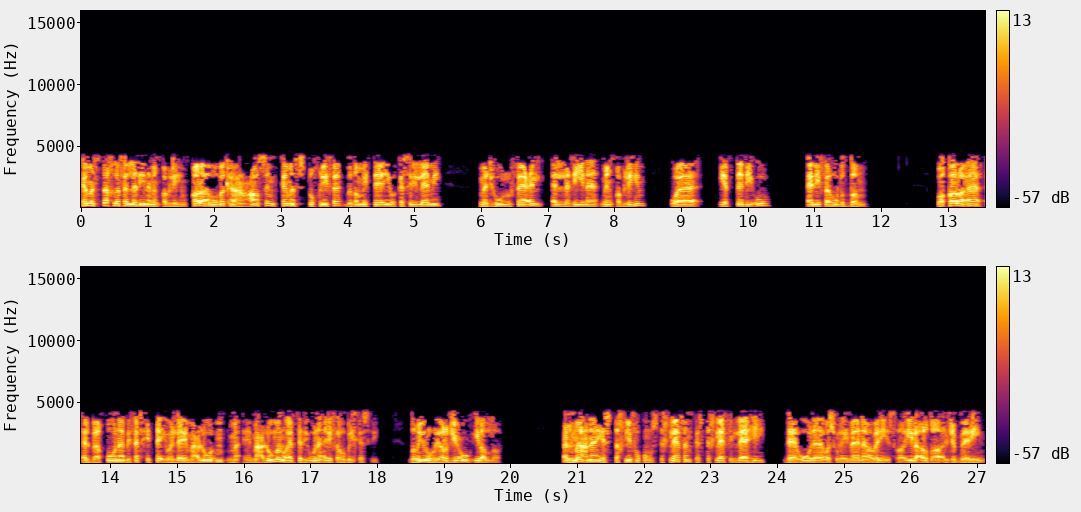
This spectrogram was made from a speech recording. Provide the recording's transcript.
كما استخلف الذين من قبلهم. قرأ أبو بكر عن عاصم كما استخلف بضم التاء وكسر اللام مجهول الفاعل الذين من قبلهم ويبتدئ ألفه بالضم. وقرأ الباقون بفتح التاء واللام معلوما ويبتدئون ألفه بالكسر. ضميره يرجع إلى الله. المعنى يستخلفكم استخلافا كاستخلاف الله داود وسليمان وبني إسرائيل أرض الجبارين.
